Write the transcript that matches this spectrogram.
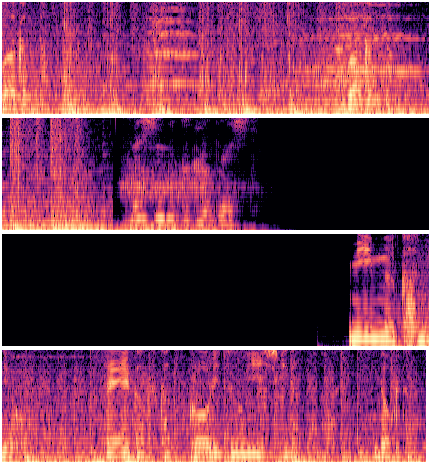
わかった。わかった.任務完了正確かつ効率のいい式だったなドクター。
